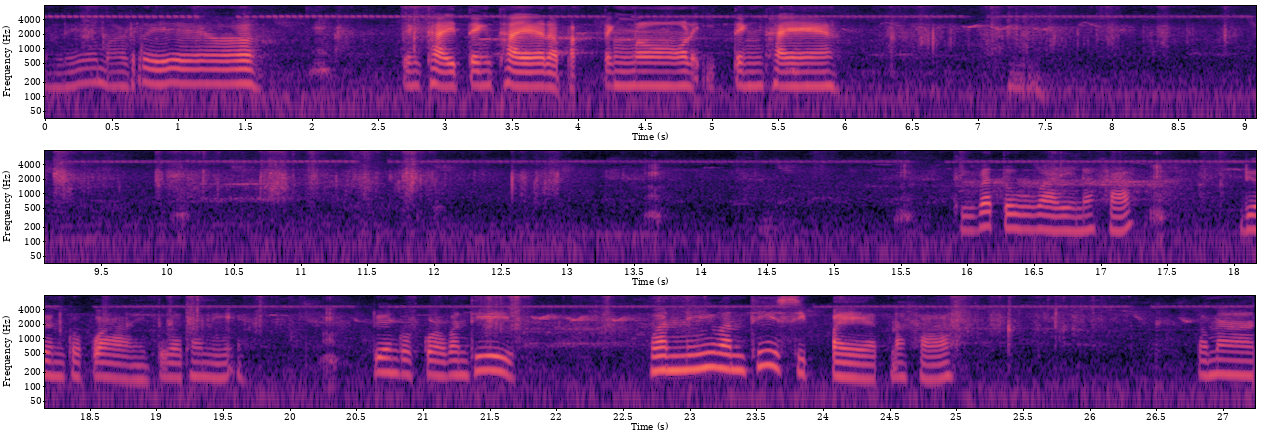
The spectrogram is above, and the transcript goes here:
มาแล้วมาแล้วแตงไทยแตงไทยระปักแตงโมอะไรอีกแตงไทยอืมถือ ว่าโตไวนะคะ เดือนกว่าๆนี่ตัวเท่านี้ เดือนกว่าๆวันที่ วันนี้วันที่สิบแปดนะคะ ประมาณ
